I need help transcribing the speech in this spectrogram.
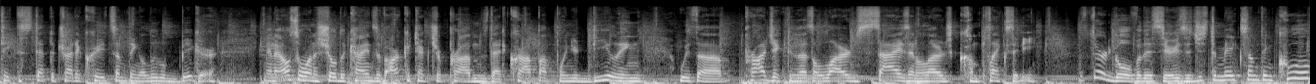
take the step to try to create something a little bigger. And I also want to show the kinds of architecture problems that crop up when you're dealing with a project that has a large size and a large complexity. The third goal for this series is just to make something cool,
